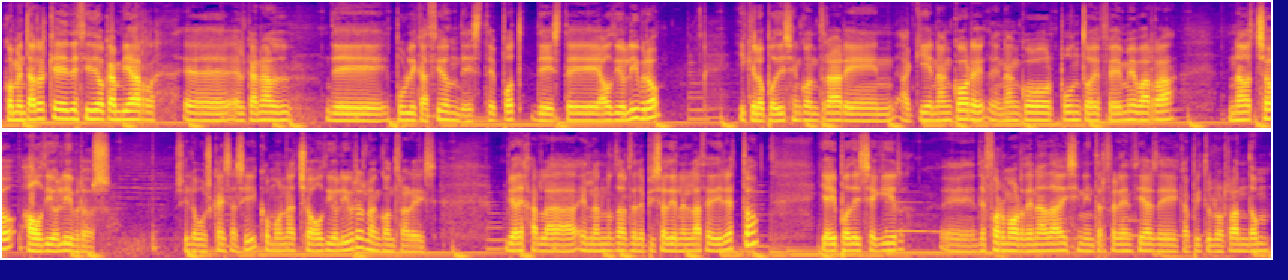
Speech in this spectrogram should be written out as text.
Comentaros que he decidido cambiar eh, el canal de publicación de este, pod, de este audiolibro y que lo podéis encontrar en, aquí en Anchor, en anchor.fm barra Nacho Audiolibros. Si lo buscáis así, como Nacho Audiolibros, lo encontraréis. Voy a dejar en las notas del episodio el enlace directo y ahí podéis seguir eh, de forma ordenada y sin interferencias de capítulos random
